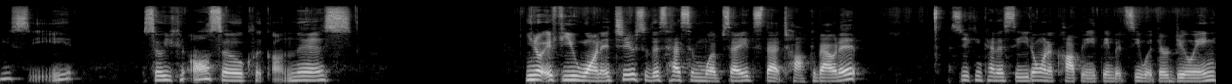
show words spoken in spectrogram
Let me see. So you can also click on this you know, if you wanted to. So this has some websites that talk about it. So you can kind of see, you don't want to copy anything, but see what they're doing.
